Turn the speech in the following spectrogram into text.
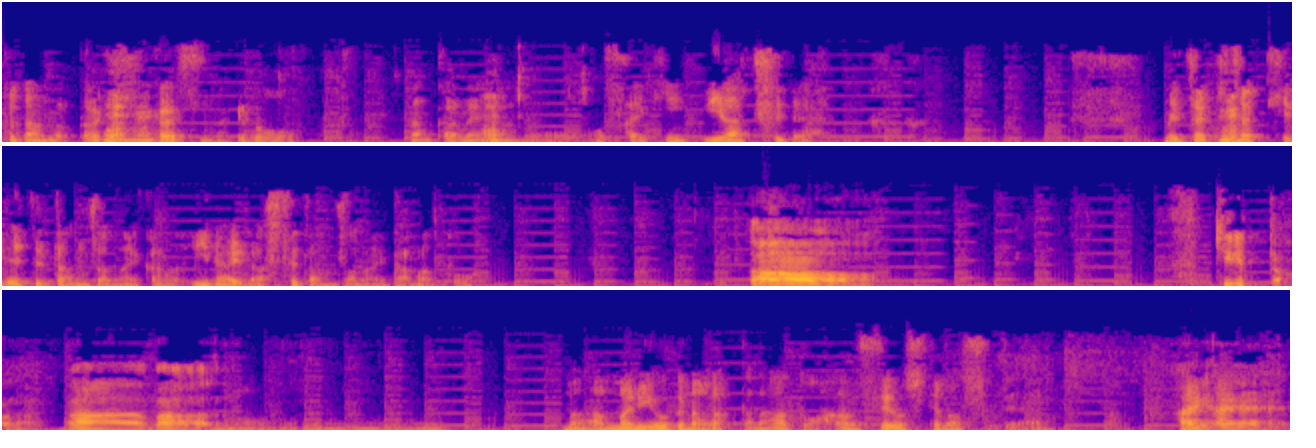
普段だったら聞き返すんだけど、なんかね、うんあの、最近イラチで、めちゃくちゃ切れてたんじゃないかな、イライラしてたんじゃないかなと。ああ。切れてたかな？ああ、まあのまあ、あんまり良くなかったなと反省をしてまして、あ、はいはいはい。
